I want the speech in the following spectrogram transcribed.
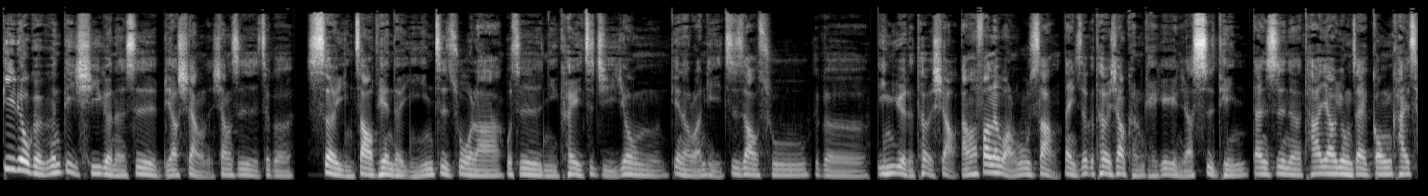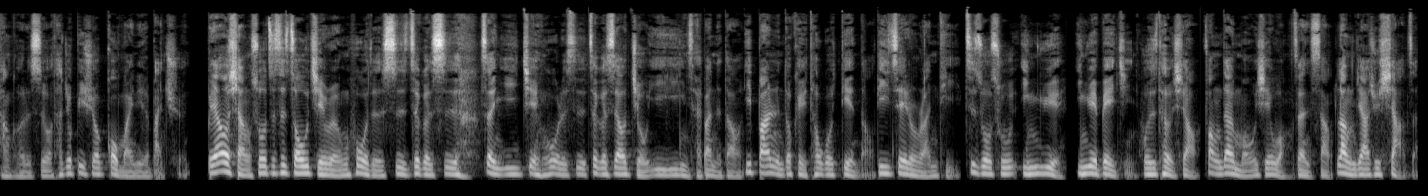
第六个跟第七个呢是比较像的，像是这个摄影照片的影音制作啦，或是你可以自己用电脑软体制造出这个。个音乐的特效，然后放在网络上，那你这个特效可能可以给人家试听，但是呢，他要用在公开场合的时候，他就必须要购买你的版权。不要想说这是周杰伦，或者是这个是郑伊健，或者是这个是要九一一你才办得到，一般人都可以透过电脑 DJ 的软体制作出音乐、音乐背景或是特效，放在某一些网站上，让人家去下载。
